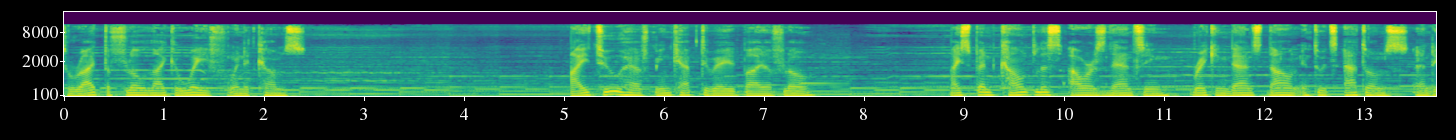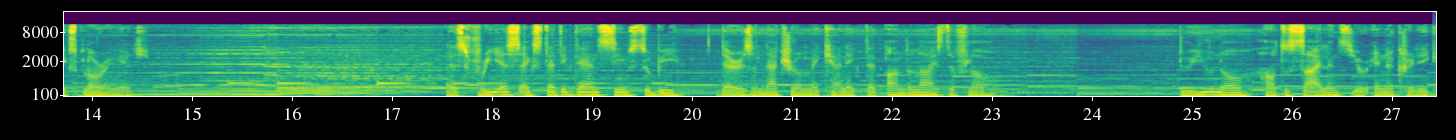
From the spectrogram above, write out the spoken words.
to ride the flow like a wave when it comes. I too have been captivated by the flow. I spent countless hours dancing, breaking dance down into its atoms and exploring it. As free as ecstatic dance seems to be, there is a natural mechanic that underlies the flow. Do you know how to silence your inner critic?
